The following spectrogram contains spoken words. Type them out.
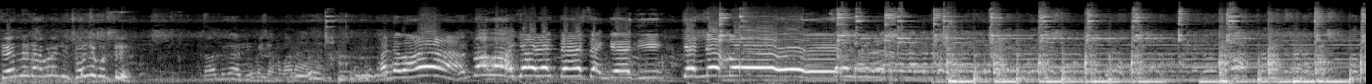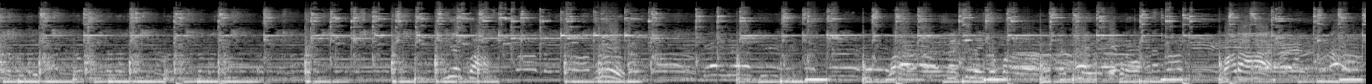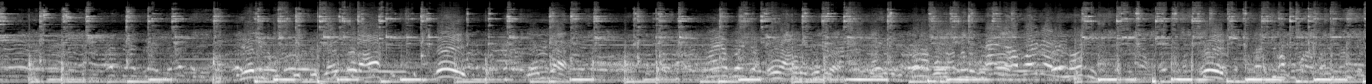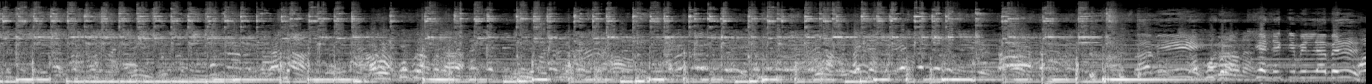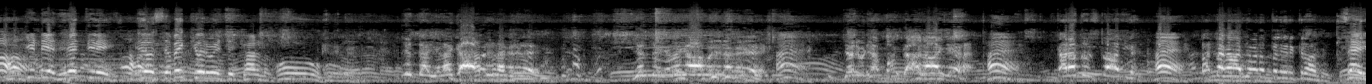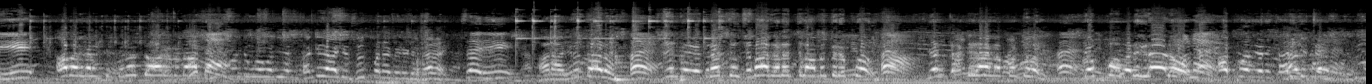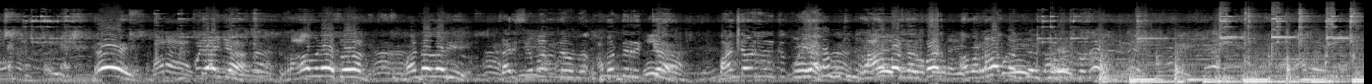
தெரியலனா கூட நீ சொல்லி கொடுத்துரு. அண்ணவா. ஐயா சங்கதி என்னமோ என்னடா டேய் எங்க ஏய் அவனை கூப்பிடுறேன் அண்ணனை கூப்பிடுறேன் ஏய் ராஜா அவன் கூப்பிடுறான் என்றைக்கும் இல்லாமல் இன்றைய தினத்திலே இதோ சபைக்கு வருவதற்கு காரணம். இந்த இலங்காவரி நகரிலே இந்த இலங்காவரி நகரிலே ஆ, என்னுடைய கரதுஷ்டாதிகள் ஆ. கண்டகாஜவனத்தில் இருக்கிறார்கள். சரி. அவர்களுக்கு தினந்தோறும் கொண்டு போவது என் தங்கையாகிய சூப்பனவருடைய வேலை. சரி. ஆனா இருந்தாலும். இன்றைய தினத்தில் சமாதானத்தில் அமர்ந்திருப்போம். என் தங்கையாகப்பட்டவள் ஆ. எப்போ வருகிறாரோ அப்போது எனக்கு அறிவித்து ஏய், இப்படி ஐயா ராவணேஸ்வரன் மன்னவரி சரி சிவன் அமர்ந்திருக்க. பஞ்சவனில் இருக்கக்கூடிய ராமர் அவர் ராமர் Thank you.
